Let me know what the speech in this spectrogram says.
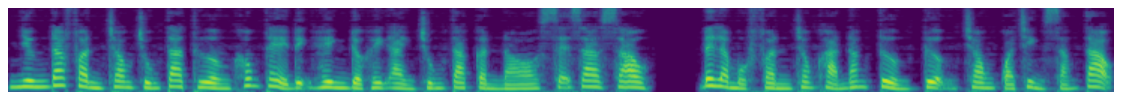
Nhưng đa phần trong chúng ta thường không thể định hình được hình ảnh chúng ta cần nó sẽ ra sao. Đây là một phần trong khả năng tưởng tượng trong quá trình sáng tạo.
